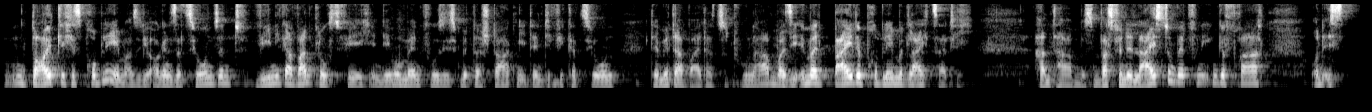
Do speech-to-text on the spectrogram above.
ein deutliches Problem. Also die Organisationen sind weniger wandlungsfähig in dem Moment, wo sie es mit einer starken Identifikation der Mitarbeiter zu tun haben, weil sie immer beide Probleme gleichzeitig handhaben müssen. Was für eine Leistung wird von ihnen gefragt und ist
